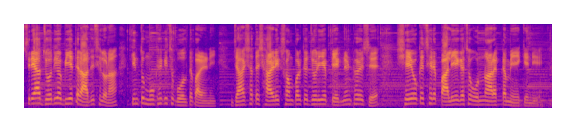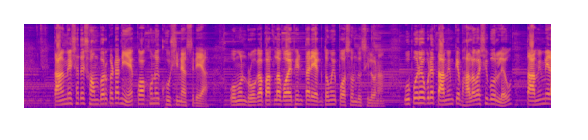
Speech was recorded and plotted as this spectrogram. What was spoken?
শ্রেয়া যদিও বিয়েতে রাজি ছিল না, কিন্তু মুখে কিছু বলতে পারেনি। যার সাথে শারীরিক সম্পর্কে জড়িয়ে প্রেগনেন্ট হয়েছে সে ওকে ছেড়ে পালিয়ে গেছে অন্য আরেকটা মেয়েকে নিয়ে। তামিমের সাথে সম্পর্কটা নিয়ে কখনোই খুশি না শ্রেয়া। ওমন রোগা পাতলা বয়ফ্রেন্ড তার একদমই পছন্দ ছিল না। উপরে উপরে তামিমকে ভালোবাসি বললেও তামিমের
